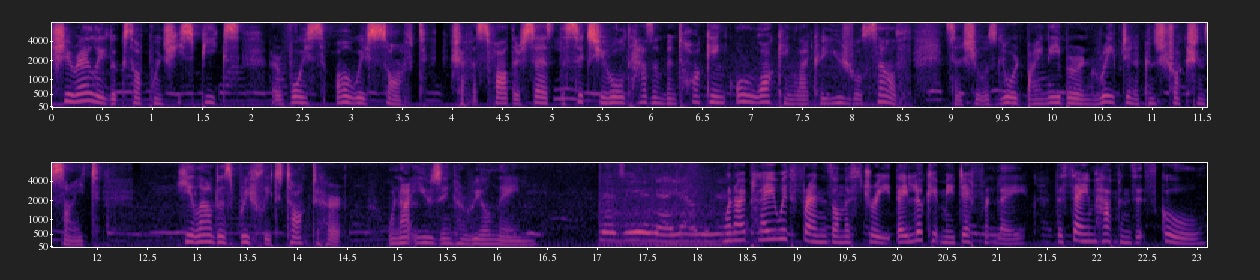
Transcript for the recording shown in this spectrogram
She rarely looks up when she speaks, her voice always soft. Shefa's father says the six year old hasn't been talking or walking like her usual self since she was lured by a neighbor and raped in a construction site. He allowed us briefly to talk to her. We're not using her real name. When I play with friends on the street, they look at me differently. The same happens at school.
